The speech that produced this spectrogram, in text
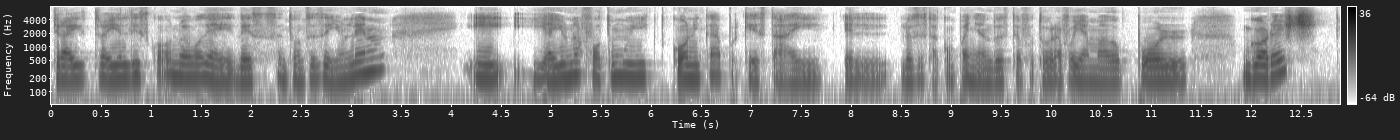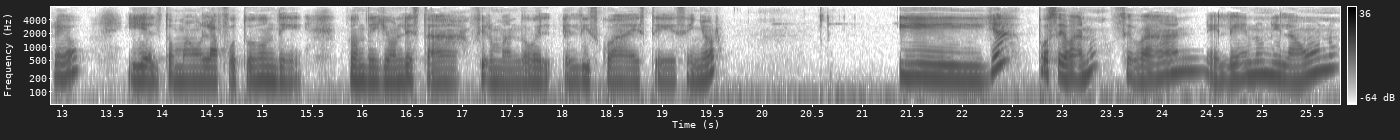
trae, trae el disco nuevo de, de esos entonces de John Lennon. Y, y hay una foto muy icónica porque está ahí él los está acompañando este fotógrafo llamado Paul Goresh, creo, y él toma la foto donde, donde John le está firmando el, el disco a este señor. Y ya, pues se van, ¿no? Se van el Lennon y la ONU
